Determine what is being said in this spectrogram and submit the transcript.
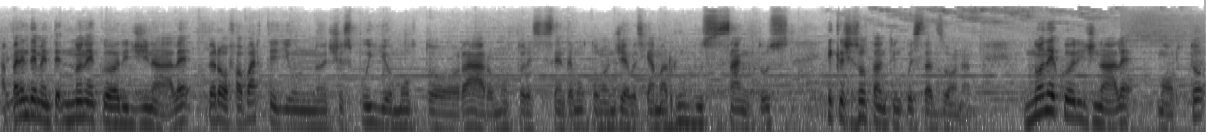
Apparentemente non è quello originale, però fa parte di un cespuglio molto raro, molto resistente, molto longevo, si chiama Rubus Sanctus e cresce soltanto in questa zona. Non è quello originale, morto,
